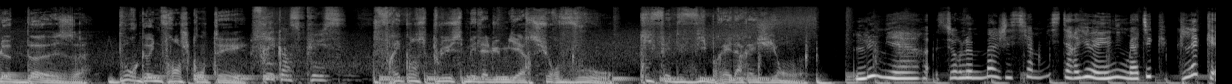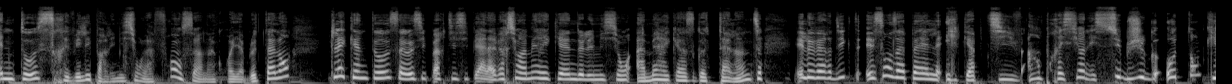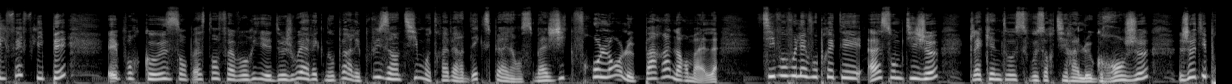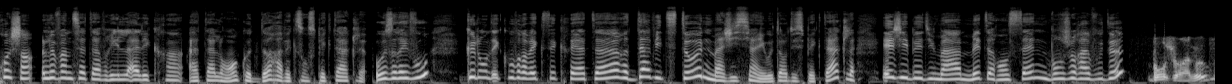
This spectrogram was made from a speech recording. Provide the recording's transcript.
Le buzz. Bourgogne-Franche-Comté. Fréquence Plus. Fréquence Plus met la lumière sur vous, qui faites vibrer la région. Lumière sur le magicien mystérieux et énigmatique Klekentos, révélé par l'émission La France, un incroyable talent. Klekentos a aussi participé à la version américaine de l'émission America's Got Talent. Et le verdict est sans appel. Il captive, impressionne et subjugue autant qu'il fait flipper. Et pour cause, son passe-temps favori est de jouer avec nos peurs les plus intimes au travers d'expériences magiques frôlant le paranormal. Si vous voulez vous prêter à son petit jeu, Clakentos vous sortira le grand jeu jeudi prochain, le 27 avril, à l'écran à Talent en Côte d'Or avec son spectacle Oserez-vous que l'on découvre avec ses créateurs David Stone, magicien et auteur du spectacle, et JB Dumas, metteur en scène. Bonjour à vous deux. Bonjour à vous.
